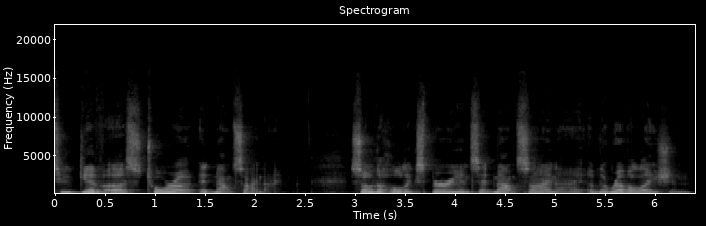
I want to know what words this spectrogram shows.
to give us Torah at Mount Sinai. So the whole experience at Mount Sinai of the revelation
